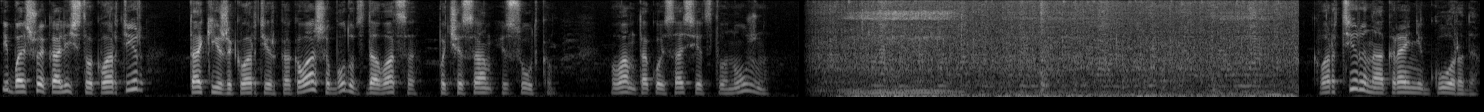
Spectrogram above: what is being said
и большое количество квартир, таких же квартир, как ваши, будут сдаваться по часам и суткам. Вам такое соседство нужно? Квартиры на окраине города.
